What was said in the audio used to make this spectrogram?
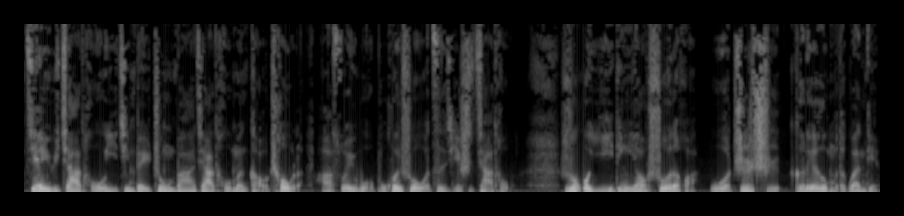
鉴于价投已经被中巴价投们搞臭了啊，所以我不会说我自己是价投。如果一定要说的话，我支持格雷厄姆的观点：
